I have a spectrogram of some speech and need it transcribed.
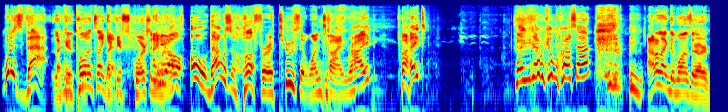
what is that? Like And you it- pull it's like like a- it squirts in your you're all, mouth? oh, that was a hoof or a tooth at one time, right? right? No, you never come across that? I don't like the ones that are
